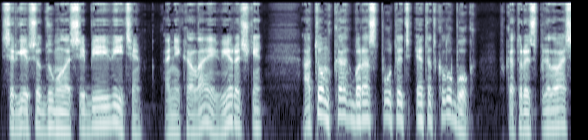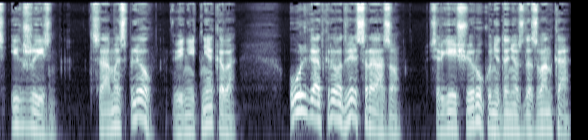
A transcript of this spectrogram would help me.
Сергей все думал о себе и Вите, о Николае Верочке, о том, как бы распутать этот клубок, в который сплелась их жизнь. Сам и сплел, винить некого. Ольга открыла дверь сразу. Сергей еще и руку не донес до звонка.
